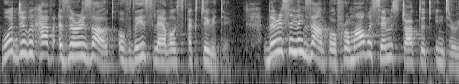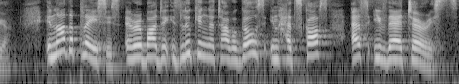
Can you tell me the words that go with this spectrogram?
What do we have as a result of these levels activity? There is an example from our semi-structured interview. In other places, everybody is looking at our girls in headscarves as if they are terrorists,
